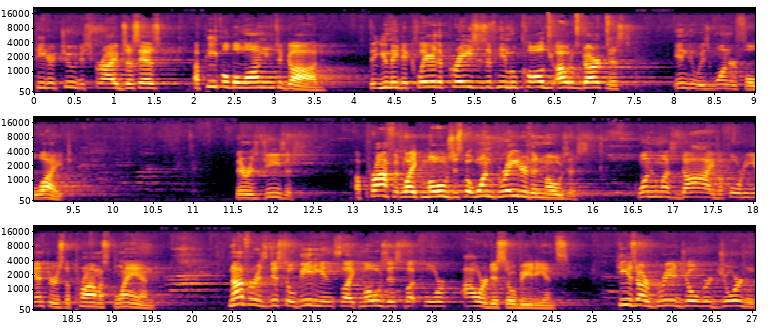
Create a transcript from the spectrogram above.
Peter 2 describes us as a people belonging to God that you may declare the praises of him who called you out of darkness into his wonderful light. There is Jesus, a prophet like Moses, but one greater than Moses, one who must die before he enters the promised land. Not for his disobedience like Moses, but for our disobedience. He is our bridge over Jordan,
